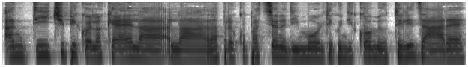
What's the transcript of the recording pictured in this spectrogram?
anticipi quello che è la, la, la, preoccupazione di molti, quindi come utilizzare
